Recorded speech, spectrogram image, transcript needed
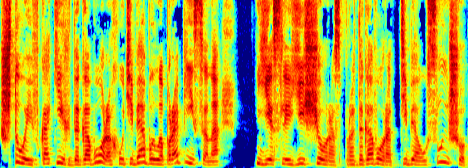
что и в каких договорах у тебя было прописано. Если еще раз про договор от тебя услышу,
